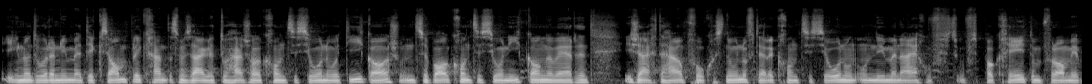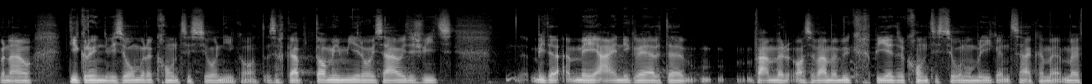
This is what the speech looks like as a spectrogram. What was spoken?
irgendwo nicht mehr den Gesamtblick haben, dass man sagt, du hast halt Konzessionen, wo du eingehst und sobald Konzessionen eingegangen werden, ist eigentlich der Hauptfokus nur auf dieser Konzession und, und nicht mehr eigentlich aufs, aufs Paket und vor allem eben auch die Gründe, wieso man eine Konzession eingeht. Also ich glaube, da müssen wir uns auch in der Schweiz wieder mehr einig werden, wenn wir, also wenn wir wirklich bei jeder Konzession, wo wir eingehen, sagen, wir, wir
